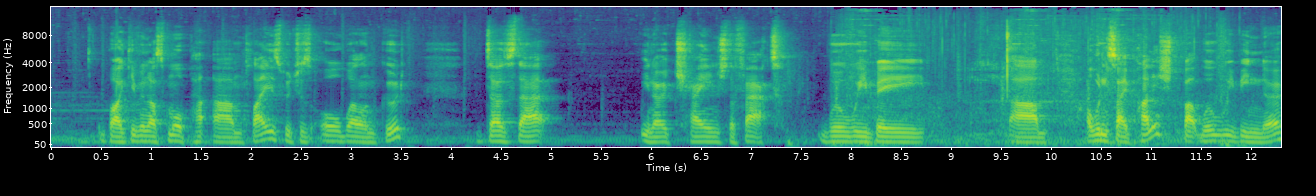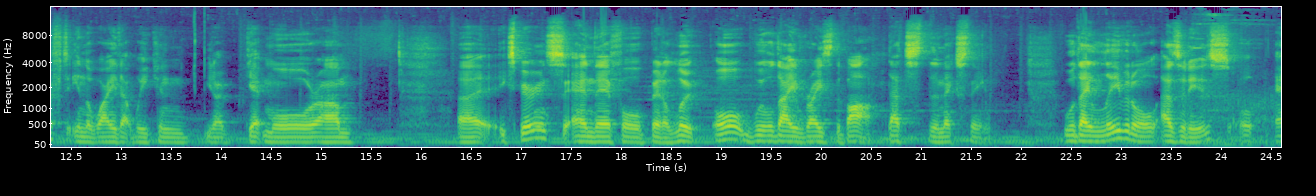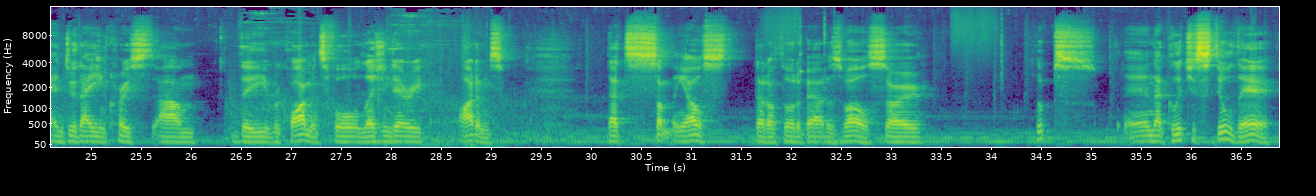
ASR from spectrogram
By giving us more um, plays, which is all well and good, does that, you know, change the fact? Will we be, um, I wouldn't say punished, but will we be nerfed in the way that we can, you know, get more, um, uh, experience and therefore better loot? Or will they raise the bar? That's the next thing. Will they leave it all as it is, or, and do they increase um, the requirements for legendary items? That's something else that I thought about as well. So, oops, and that glitch is still there.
